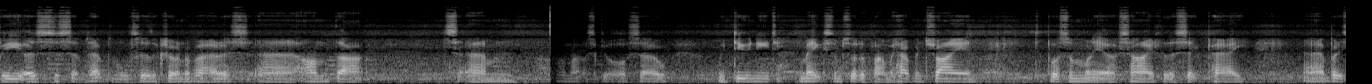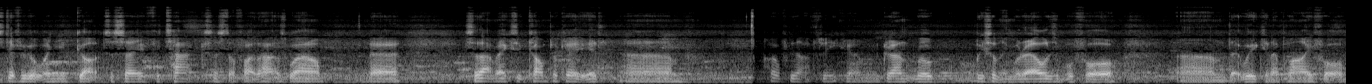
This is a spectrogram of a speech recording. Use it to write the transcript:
be as susceptible to the coronavirus uh, on that um, on that score. So we do need to make some sort of plan. We have been trying to put some money aside for the sick pay, uh, but it's difficult when you've got to save for tax and stuff like that as well. Uh, so that makes it complicated. Um, hopefully, that three grant will be something we're eligible for um, that we can apply for.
